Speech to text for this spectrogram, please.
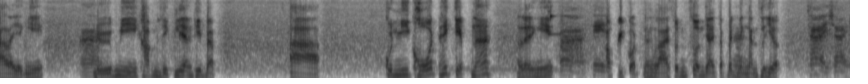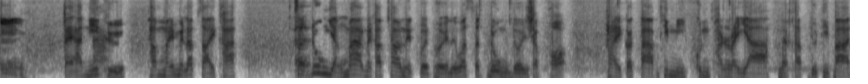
อะไรอย่างนี้อ่าหรือมีคำหลีกเลี่ยงที่แบบ อ่า คุณมีโค้ดให้เก็บนะ อะไรอย่างนี้อ่าเท่ก็ไปกดทางไลน์ส่วนส่วนใหญ่จะเป็นอย่างนั้นซะเยอะ ใช่ใช่อืมแต่อันนี้อ่าคือทำไมไม่รับสายคะออสะดุ้งอย่างมากนะครับ ชาวเน็ตเปิดเผยเลยว่าสะดุ้งโดยเฉพาะใครก็ตามที่มีคุณภรรยานะครับ อยู่ที่บ้าน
